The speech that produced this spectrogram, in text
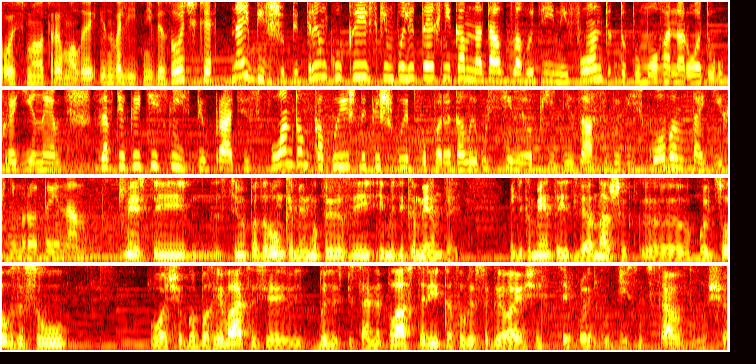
Ось ми отримали інвалідні візочки. Найбільшу підтримку київським політехнікам надав благодійний фонд Допомога народу України. Завдяки тісній співпраці з фондом КПІшники швидко передали усі необхідні засоби військовим та їхнім родинам. Вместе с этими подарунками мы привезли и медикаменты. Медикаменты и для наших э, бойцов ЗСУ, вот, чтобы обогреваться, были специальные пластыри, которые согревающие. Цей проект був дійсно цікавим, тому що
